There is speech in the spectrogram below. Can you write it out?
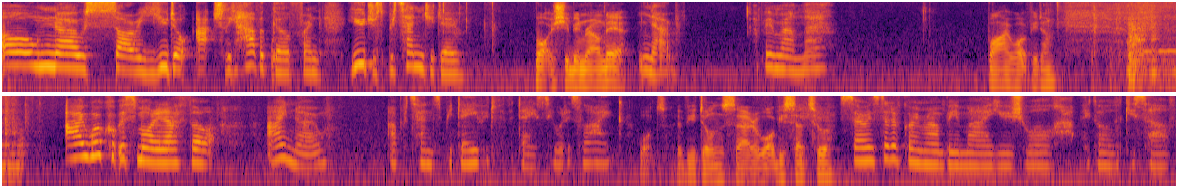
Oh, no, sorry. You don't actually have a girlfriend. You just pretend you do. What, has she been round here? No. I've been round there. Why, what have you done? I woke up this morning and I thought, I know. I'll pretend to be David for the day, see what it's like. What have you done, Sarah? What have you said to her? So instead of going around being my usual happy-go-lucky self,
